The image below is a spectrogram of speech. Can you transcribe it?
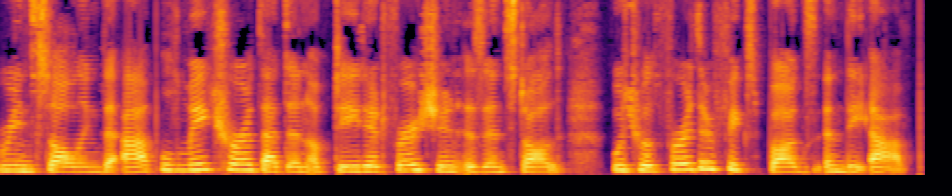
Reinstalling the app will make sure that an updated version is installed, which will further fix bugs in the app.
